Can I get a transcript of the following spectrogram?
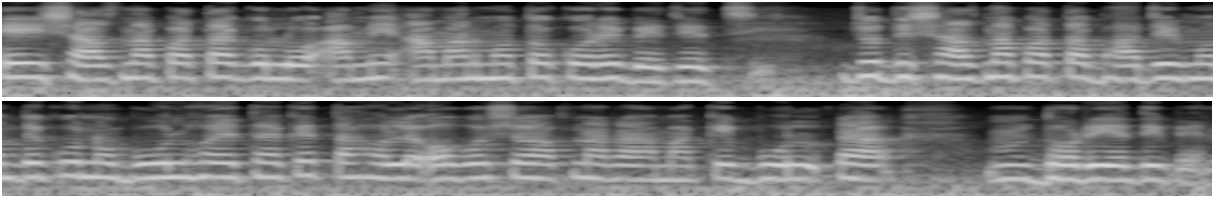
এই সাজনা পাতাগুলো আমি আমার মতো করে বেজেছি। যদি সাজনা পাতা ভাজির মধ্যে কোনো ভুল হয়ে থাকে, তাহলে অবশ্যই আপনারা আমাকে ভুলটা ধরিয়ে দিবেন।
